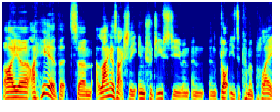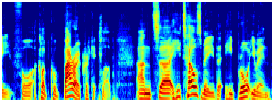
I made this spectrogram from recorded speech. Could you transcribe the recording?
I uh, I hear that um, Langers actually introduced you and, and and got you to come and play for a club called Barrow Cricket Club. And uh, he tells me that he brought you in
